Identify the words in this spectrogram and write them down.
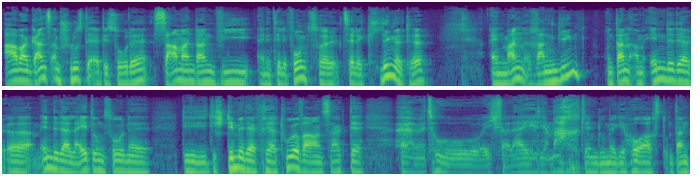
Aber ganz am Schluss der Episode sah man dann, wie eine Telefonzelle klingelte, ein Mann ranging und dann am Ende der, äh, am Ende der Leitung so eine, die, die Stimme der Kreatur war und sagte, hör mir zu, ich verleihe dir Macht, wenn du mir gehorchst. Und dann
